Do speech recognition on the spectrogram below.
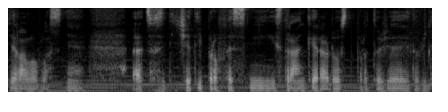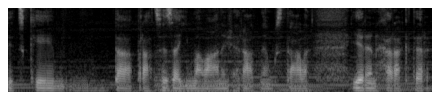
dělalo vlastně, eh, co se týče té tý profesní stránky radost, protože je to vždycky ta práce zajímavá, než hrát neustále jeden charakter.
